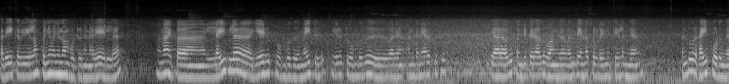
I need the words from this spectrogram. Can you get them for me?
கதை கவிதையெல்லாம் கொஞ்சம் கொஞ்சம் தான் போட்டிருக்கேன். நிறைய இல்லை. ஆனால் இப்போ லைவில் ஏழு டு ஒம்பது நைட்டு ஏழு டு ஒம்பது வரேன். அந்த நேரத்துக்கு யாராவது கொஞ்சம் பேராவது வாங்க. வந்து என்ன சொல்கிறேன்னு கேளுங்கள் வந்து ஒரு ஹை போடுங்க.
